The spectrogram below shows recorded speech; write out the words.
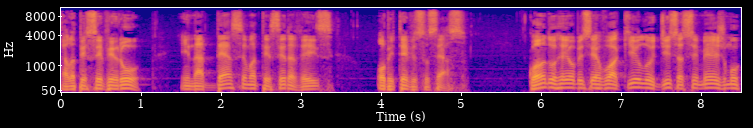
Ela perseverou e na décima terceira vez obteve sucesso. Quando o rei observou aquilo, disse a si mesmo:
